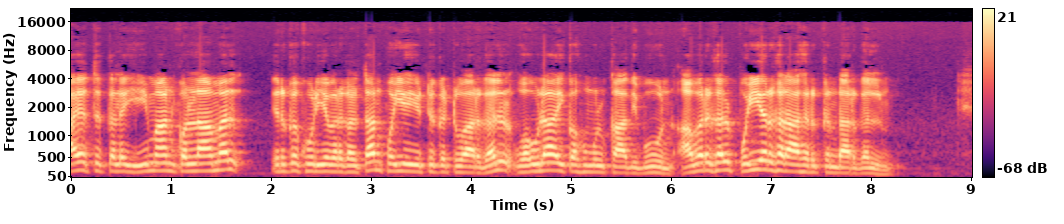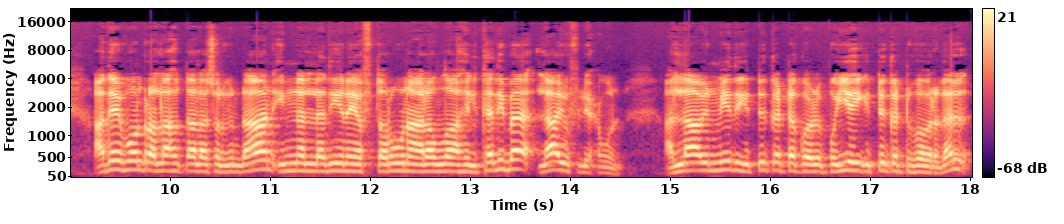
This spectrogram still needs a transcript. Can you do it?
ஆயத்துக்களை ஈமான் கொள்ளாமல் இருக்கக்கூடியவர்கள் தான் பொய்யை இட்டு கட்டுவார்கள். ஒவுலாய் கஹுமுல் காதிபூன். அவர்கள் பொய்யர்களாக இருக்கின்றார்கள். அதே போன்று அல்லாஹு தாலா சொல்கின்றான் இன்னல்லதீன யஃப்தரூன அலல்லாஹில் கதிப லா யுஃப்லிஹூன். அல்லாவின் மீது இட்டுக்கட்ட கொ- பொய்யை இட்டுக்கட்டுபவர்கள்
